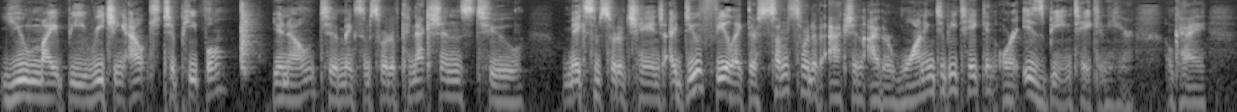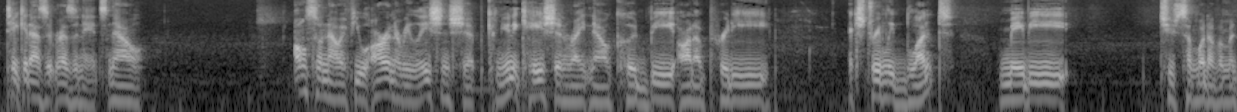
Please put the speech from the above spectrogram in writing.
you might be reaching out to people, you know, to make some sort of connections, to make some sort of change. I do feel like there's some sort of action either wanting to be taken or is being taken here, okay? Take it as it resonates. Now, also now if you are in a relationship communication right now could be on a pretty extremely blunt, maybe to somewhat of an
